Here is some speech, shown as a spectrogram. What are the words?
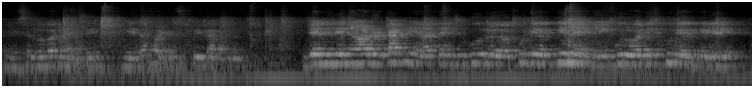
तर हे सगळं बनवायचे हे धपाट्याचं पीठ आपलं. ज्यांनी ज्यांनी ऑर्डर टाकली ना त्यांची कुरिअर केले मी. गुरुवारीच कुरिअर केले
